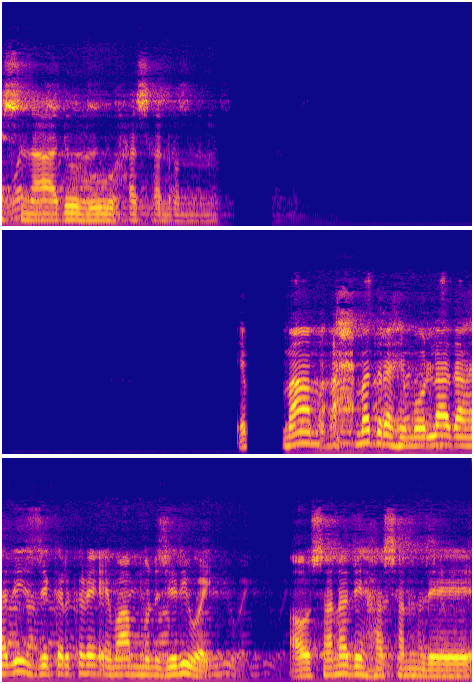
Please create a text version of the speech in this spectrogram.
اسناده حسن امام احمد رحم الله دا حدیث ذکر کړي امام منذری وای او سند حسن دی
